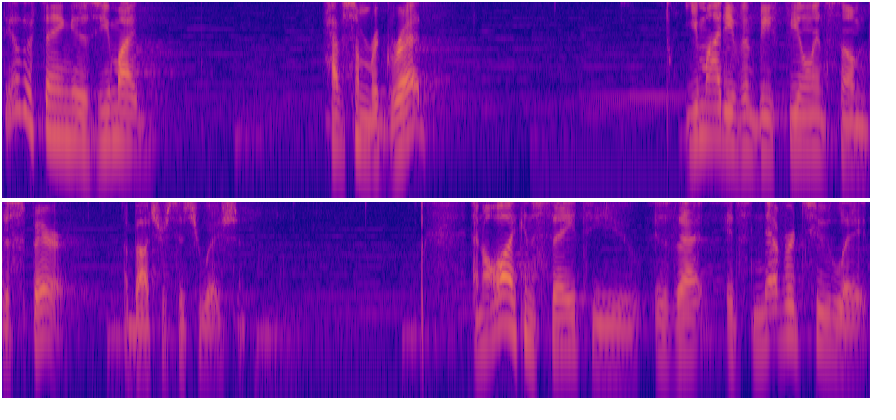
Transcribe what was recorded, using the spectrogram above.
The other thing is you might have some regret. You might even be feeling some despair about your situation. And all I can say to you is that it's never too late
